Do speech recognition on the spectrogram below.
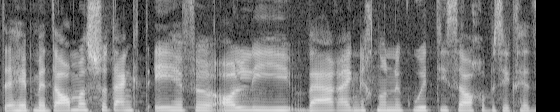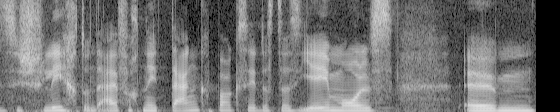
da hat man damals schon gedacht, Ehe für alle wäre eigentlich noch eine gute Sache, aber sie hat gesagt, es ist schlicht und einfach nicht denkbar gewesen, dass das jemals ähm,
